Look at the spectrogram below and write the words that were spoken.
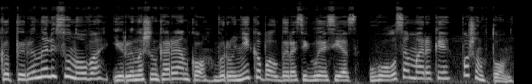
Катерина Лісунова, Ірина Шинкаренко, Вероніка Балдирас Іглесіас. Голос Америки, Вашингтон.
